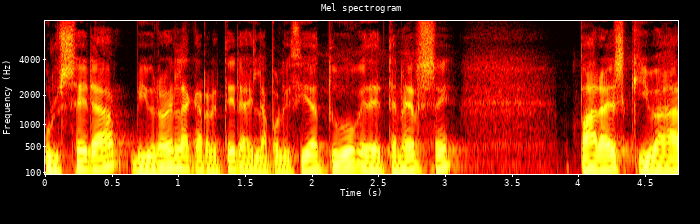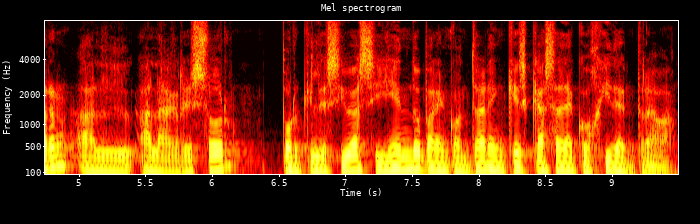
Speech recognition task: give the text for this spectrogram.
pulsera, vibró en la carretera y la policía tuvo que detenerse para esquivar al, agresor porque les iba siguiendo para encontrar en qué casa de acogida entraba.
